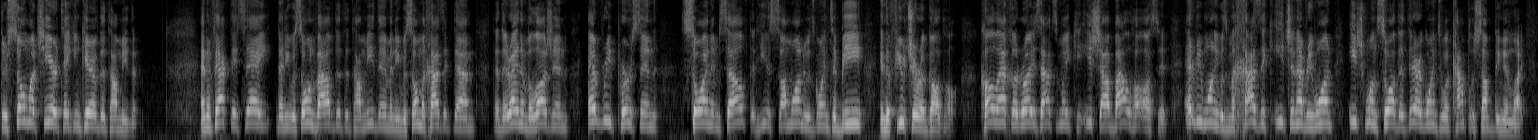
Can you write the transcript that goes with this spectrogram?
there's so much here taking care of the talmidim. And in fact, they say that he was so involved with the Talmidim and he was so mechazik them that they write in Volozhin, every person saw in himself that he is someone who is going to be in the future a gadol. Everyone he was mechazik, each and every one, each one saw that they are going to accomplish something in life.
